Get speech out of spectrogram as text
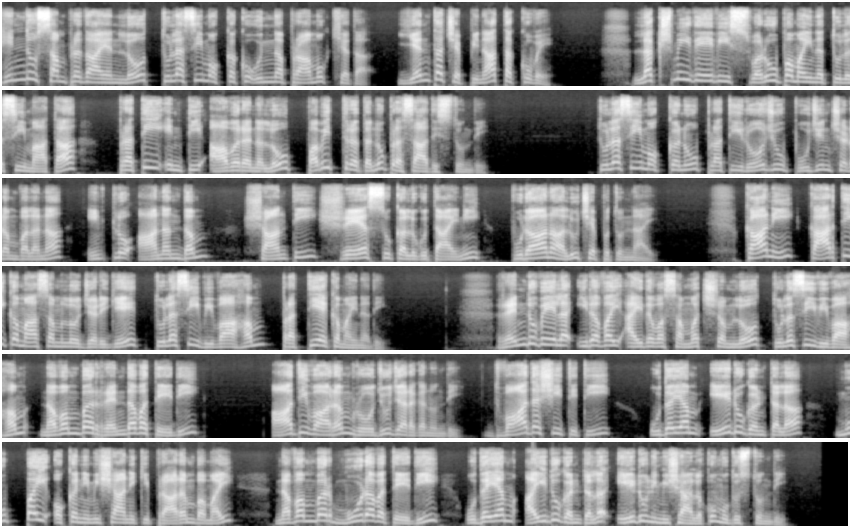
హిందూ సంప్రదాయంలో తులసి మొక్కకు ఉన్న ప్రాముఖ్యత ఎంత చెప్పినా తక్కువే. లక్ష్మీదేవి స్వరూపమైన తులసీమాత ప్రతి ఇంటి ఆవరణలో పవిత్రతను ప్రసాదిస్తుంది. తులసీ మొక్కను ప్రతిరోజూ పూజించడం వలన ఇంట్లో ఆనందం శాంతి శ్రేయస్సు కలుగుతాయని పురాణాలు చెప్పుతున్నాయి కాని కార్తీక మాసంలో జరిగే తులసీ వివాహం ప్రత్యేకమైనది. రెండు వేల ఇరవై ఐదవ సంవత్సరంలో తులసీ వివాహం నవంబర్ రెండవ తేదీ ఆదివారం రోజు జరగనుంది. ద్వాదశి తిథి ఉదయం ఏడు గంటల ముప్పై ఒక నిమిషానికి ప్రారంభమై నవంబర్ మూడవ తేదీ ఉదయం ఐదు గంటల ఏడు నిమిషాలకు ముగుస్తుంది.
